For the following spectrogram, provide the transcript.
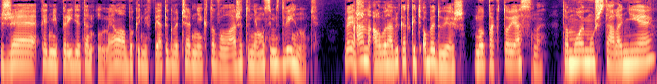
že keď mi príde ten e-mail, alebo keď mi v piatok večer niekto volá, že to nemusím zdvihnúť. Vieš? Áno, alebo napríklad keď obeduješ. No tak to jasné. To môj muž stále nie,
